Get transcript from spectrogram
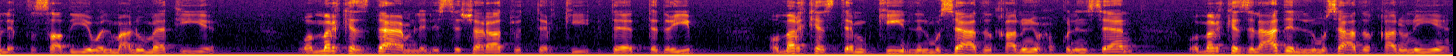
الاقتصادية والمعلوماتية ومركز دعم للاستشارات والتدريب ومركز تمكين للمساعد القانوني وحقوق الإنسان ومركز العدل للمساعدة القانونية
